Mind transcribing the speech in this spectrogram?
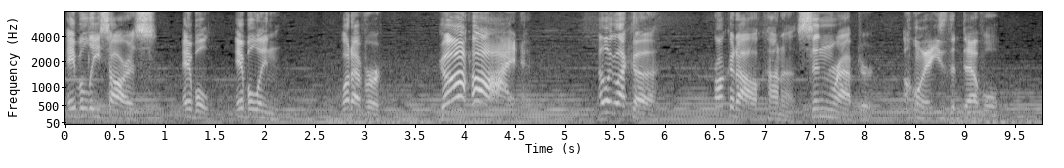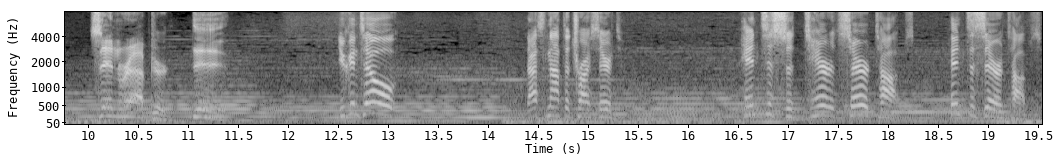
Abelisaurus. Abel. Abelin. Whatever. God! I look like a crocodile, kind of. Sin Raptor. Oh, he's the devil. Sin Raptor. You can tell that's not the Triceratops. Pentaceratops. Pentaceratops.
